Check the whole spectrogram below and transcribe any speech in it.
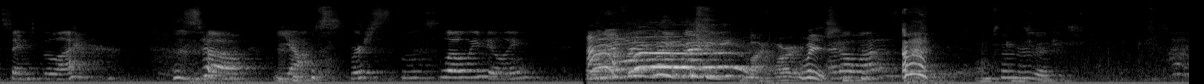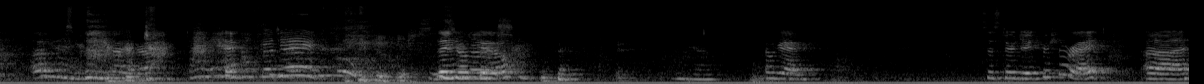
same to the life. so, yeah, we're s- slowly healing. Whenever we My heart. Wait. I don't want to. I'm so nervous. Okay. go Jay. Then you Okay. Sister Jade Fisher Wright, uh,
